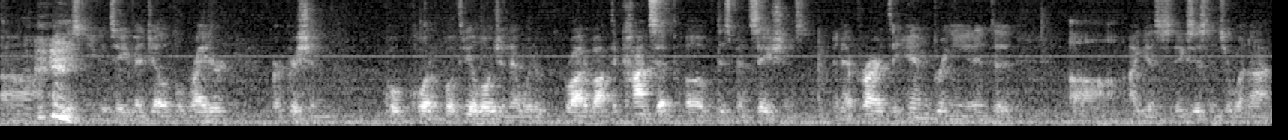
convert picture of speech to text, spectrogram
uh, I guess you could say, evangelical writer or Christian quote, quote unquote theologian that would have brought about the concept of dispensations. And that prior to him bringing it into, uh, I guess, existence or whatnot,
